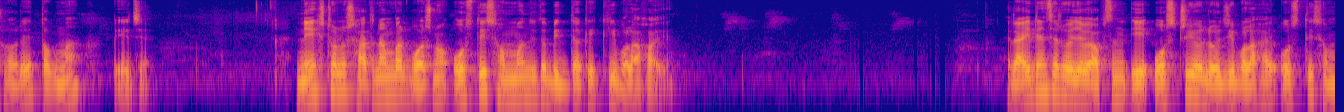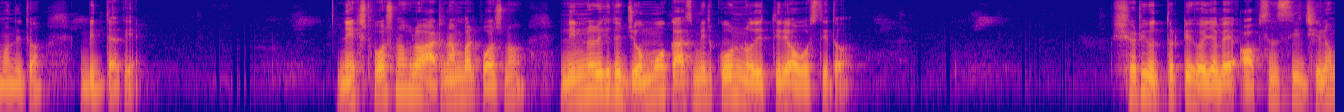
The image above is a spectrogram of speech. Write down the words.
শহরের তকমা পেয়েছে। নেক্সট হলো সাত নাম্বার প্রশ্ন, অস্থি সম্বন্ধিত বিদ্যাকে কি বলা হয়? রাইট অ্যান্সার হয়ে যাবে অপশন এ অস্ট্রিওলজি বলা হয় অস্থি সম্বন্ধিত বিদ্যাকে। নেক্সট প্রশ্ন হলো আট নাম্বার প্রশ্ন, নিম্নলিখিত জম্মু ও কাশ্মীর কোন নদীর তীরে অবস্থিত? সঠিক উত্তরটি হয়ে যাবে অপশন সি ঝিলম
